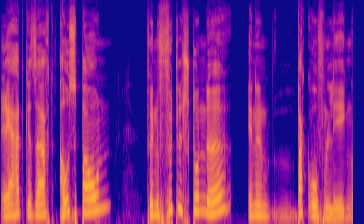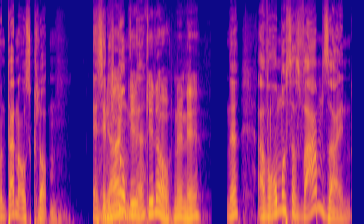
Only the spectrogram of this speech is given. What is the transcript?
er hat gesagt, ausbauen, für eine Viertelstunde in den Backofen legen und dann auskloppen. Er ist ja nicht dumm, geht, ne? geht auch, ne, ne. Aber warum muss das warm sein?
